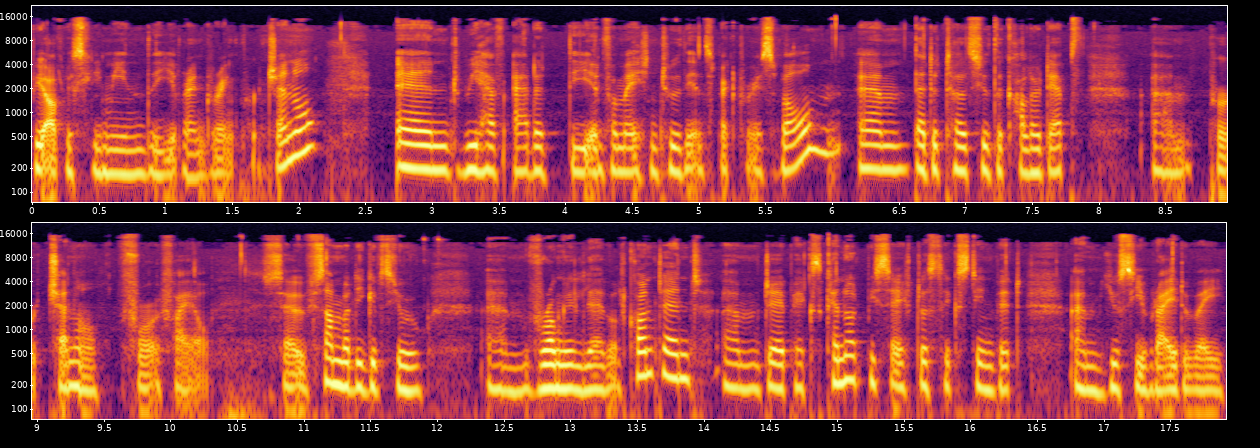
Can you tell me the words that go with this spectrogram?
we obviously mean the rendering per channel. And we have added the information to the inspector as well, um, that it tells you the color depth um, per channel for a file. So if somebody gives you um, wrongly labeled content, um, JPEGs cannot be saved with 16-bit, um, you see right away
